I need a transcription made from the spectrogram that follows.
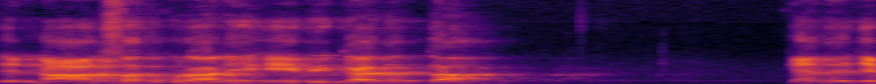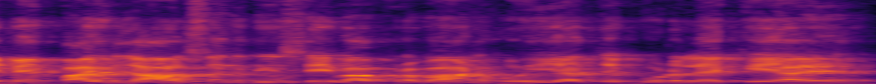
ਤੇ ਨਾਲ ਸਤਿਗੁਰਾਂ ਨੇ ਇਹ ਵੀ ਕਹਿ ਦਿੱਤਾ, ਕਹਿੰਦੇ ਜਿਵੇਂ ਭਾਈ ਲਾਲ ਸਿੰਘ ਦੀ ਸੇਵਾ ਪ੍ਰਵਾਨ ਹੋਈ ਆ ਤੇ ਗੁੜ ਲੈ ਕੇ ਆਏ ਆ।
